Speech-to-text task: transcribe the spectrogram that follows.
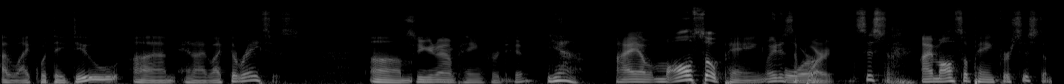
I like what they do, um, and I like the races. Um, So you're now paying for two? yeah, I am also paying Way to for support. SYSTM. I'm also paying for SYSTM,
